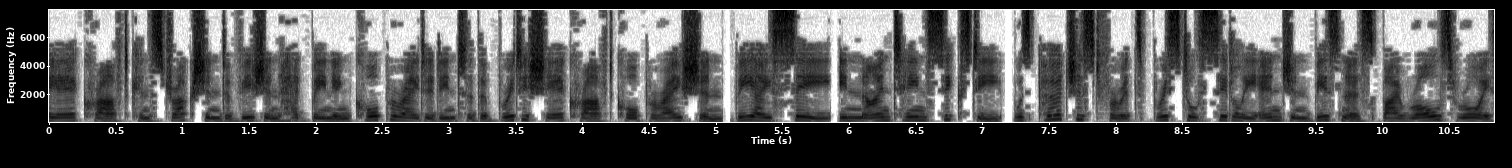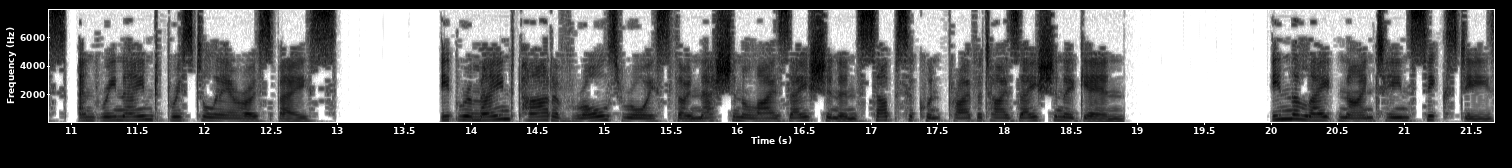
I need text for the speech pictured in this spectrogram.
aircraft construction division had been incorporated into the British Aircraft Corporation BAC in 1960, was purchased for its Bristol Siddeley engine business by Rolls-Royce, and renamed Bristol Aerospace. It remained part of Rolls-Royce though nationalisation and subsequent privatisation again. In the late 1960s,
